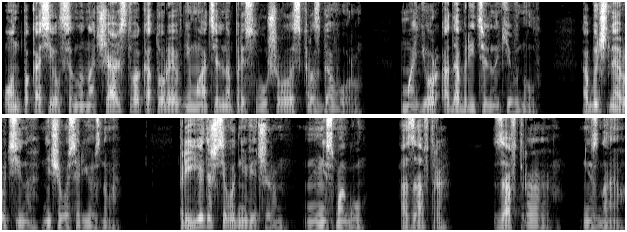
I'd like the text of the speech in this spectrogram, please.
Он покосился на начальство, которое внимательно прислушивалось к разговору. Майор одобрительно кивнул. Обычная рутина, ничего серьезного. Приедешь сегодня вечером? Не смогу. А завтра? Завтра, не знаю.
